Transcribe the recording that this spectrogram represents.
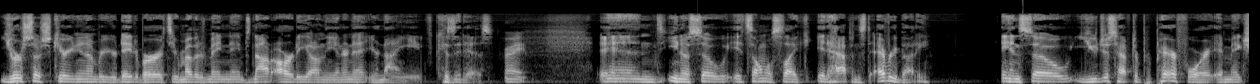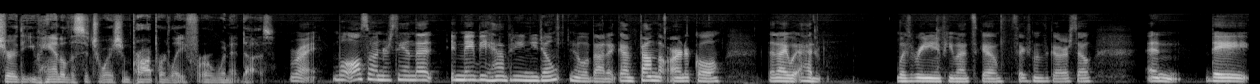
your social security number, your date of birth, your mother's maiden name's not already on the internet, you're naive because it is. Right. And you know, so it's almost like it happens to everybody. And so you just have to prepare for it and make sure that you handle the situation properly for when it does. Right. Well, also understand that it may be happening and you don't know about it. I found the article that I had was reading a few months ago, six months ago or so, and they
